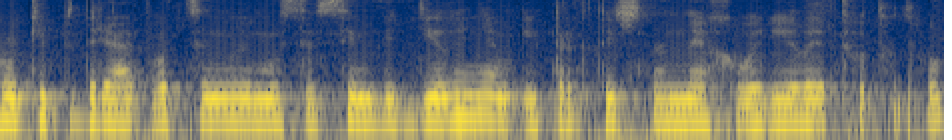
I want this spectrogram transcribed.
роки підряд вакцинуємося всім відділенням і практично не хворіли. Ту-ту-ту.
